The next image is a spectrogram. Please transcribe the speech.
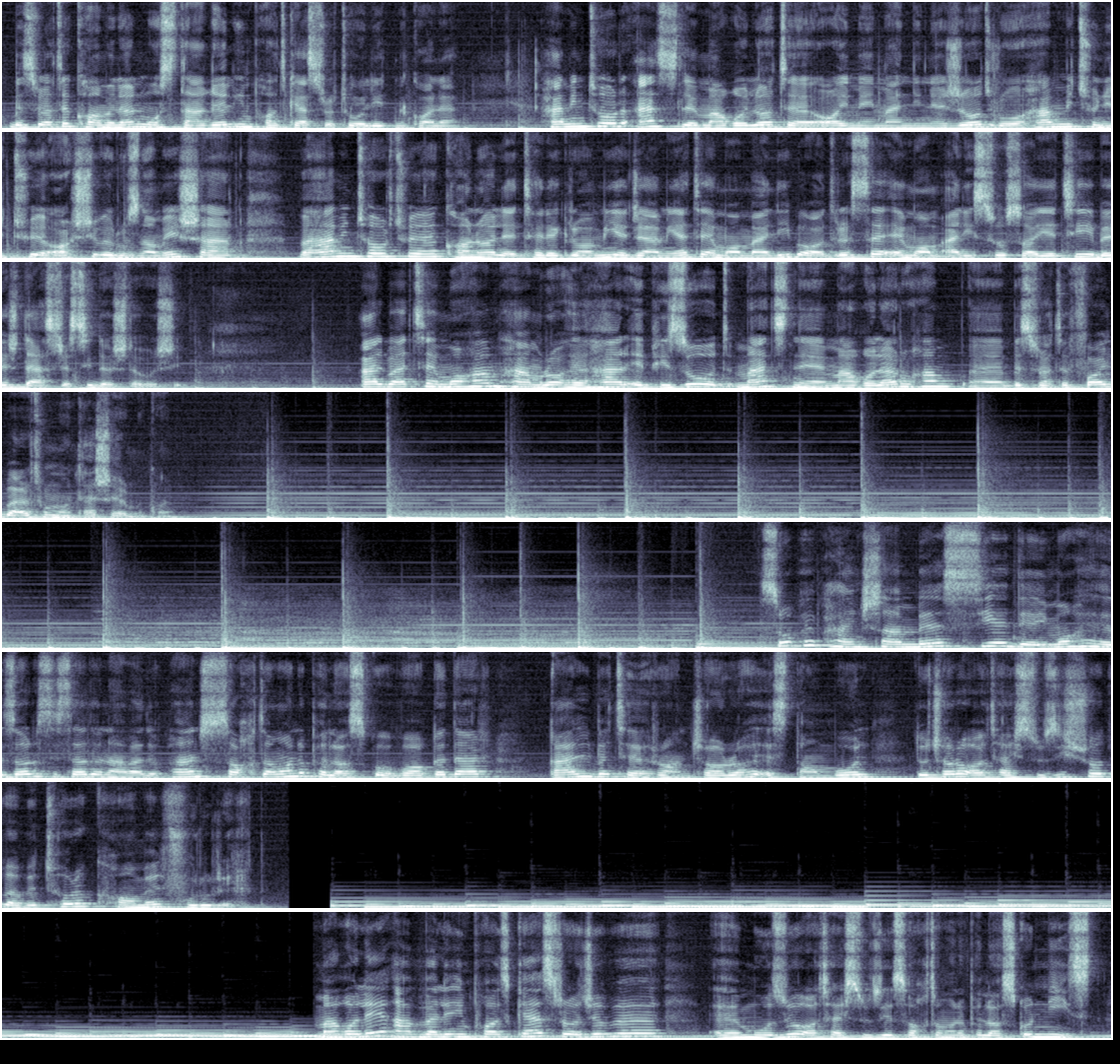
به صورت کاملا مستقل این پادکست رو تولید می‌کنه. همینطور اصل مقالات آقای میمندی نژاد رو هم می‌تونید توی آرشیو روزنامه شرق و همینطور توی کانال تلگرامی جمعیت امام علی به آدرس امام علی سوسایتی بهش دسترسی داشته باشید. البته ما هم همراه هر اپیزود متن مقاله رو هم به صورت فایل براتون منتشر می‌کنیم. صبح پنجشنبه سی دی ماه 1395 ساختمان پلاسکو واقع در قلب تهران چهارراه استانبول دچار آتش سوزی شد و به طور کامل فرو ریخت. مقاله اول این پادکست راجع به موضوع آتش سوزی ساختمان پلاسکو نیست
